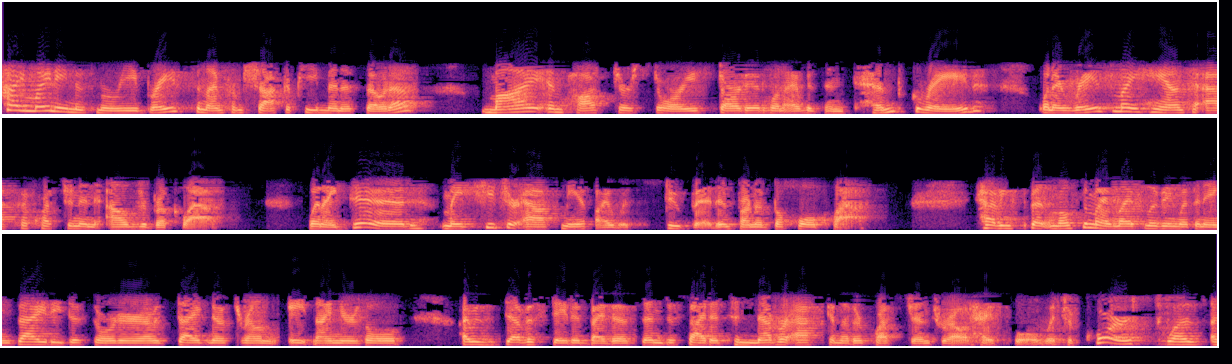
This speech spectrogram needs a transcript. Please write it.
Hi, my name is Marie Brace, and I'm from Shakopee, Minnesota. My imposter story started when I was in 10th grade when I raised my hand to ask a question in algebra class. When I did, my teacher asked me if I was stupid in front of the whole class. Having spent most of my life living with an anxiety disorder, I was diagnosed around eight, nine years old. I was devastated by this and decided to never ask another question throughout high school, which of course was a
